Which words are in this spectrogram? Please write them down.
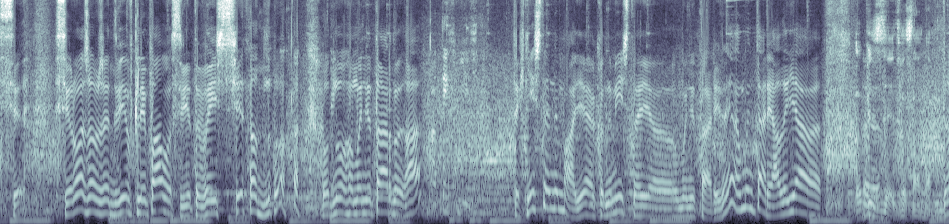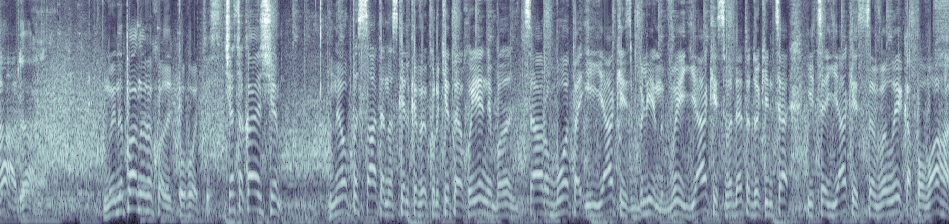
Сі- Сірожа вже дві вкліпав у світ, ви ще одну, одну гуманітарну. А? А технічно. Технічної немає, є економічна, є гуманітарій. Я гуманітарій, але я. Вы пиздеть в основном. Да, да. Ну і непевно виходить, погодьтесь. Чесно кажучи, не описати, наскільки ви круті та охуєнні, бо ця робота і якість, блін, ви якість ведете до кінця. І ця якість це велика повага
